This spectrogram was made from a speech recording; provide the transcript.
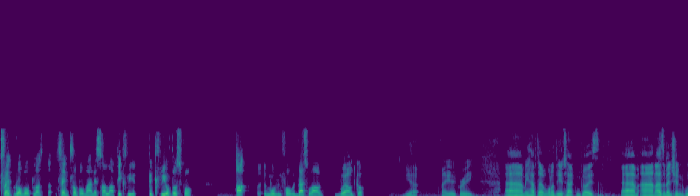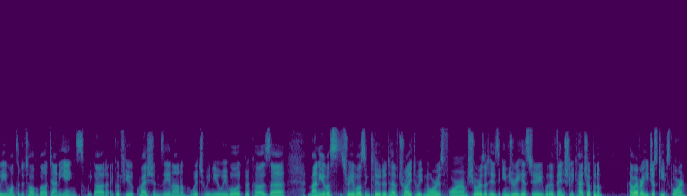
Trent Robbo plus Trent Robbo, Mane, Salah. Pick three pick three of those four. Uh, moving forward, that's where I would, where I would go. Yeah, I agree. Um, you have to have one of the attacking guys. Um, and as I mentioned, we wanted to talk about Danny Ings. We got a good few questions in on him, which we knew we would because uh, many of us, the three of us included, have tried to ignore his form, sure that his injury history would eventually catch up on him. However, he just keeps scoring.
